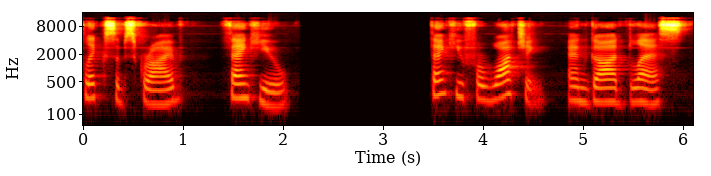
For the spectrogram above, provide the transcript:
Click subscribe. Thank you. Thank you for watching and God bless.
